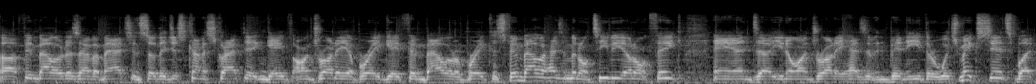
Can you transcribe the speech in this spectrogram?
uh, Finn Balor doesn't have a match, and so they just kind of scrapped it and gave Andrade a break, gave Finn Balor a break, because Finn Balor hasn't been on TV, I don't think, and, uh, you know, Andrade hasn't been either, which makes sense, but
